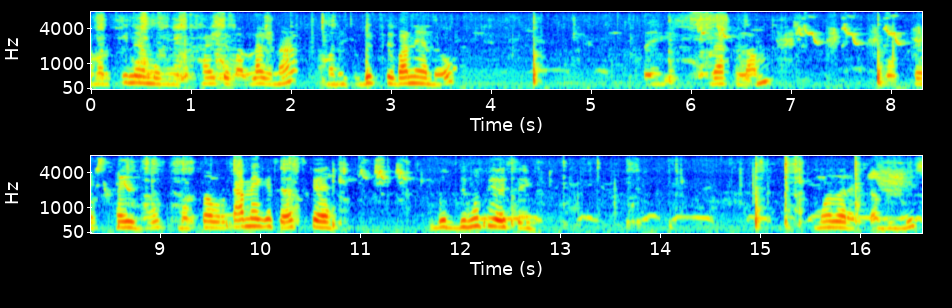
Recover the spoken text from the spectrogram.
আমার কিনে মুড়ি খাইতে ভালো লাগে না, আমার একটু দেখতে বানিয়ে দাও। তাই রাখলাম। ভক্ত খাইব, ভক্ত আবার কানে গেছে আজকে। বুদ্ধিমতি হয়েছে মজার একটা জিনিস।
